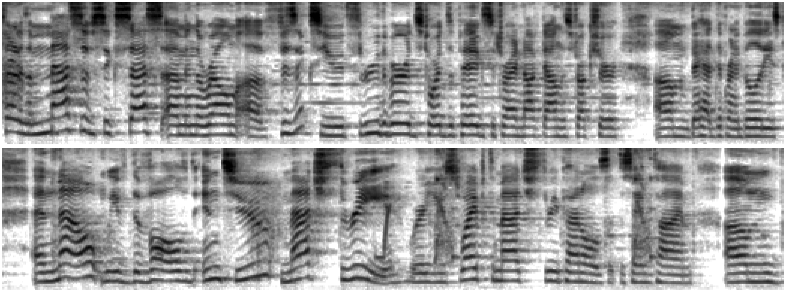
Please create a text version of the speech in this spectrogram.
started as a massive success um, in the realm of physics. You threw the birds towards the pigs to try and knock down the structure. Um, they had different abilities. And now we've devolved evolved into match three, where you swipe to match three panels at the same time. Um,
